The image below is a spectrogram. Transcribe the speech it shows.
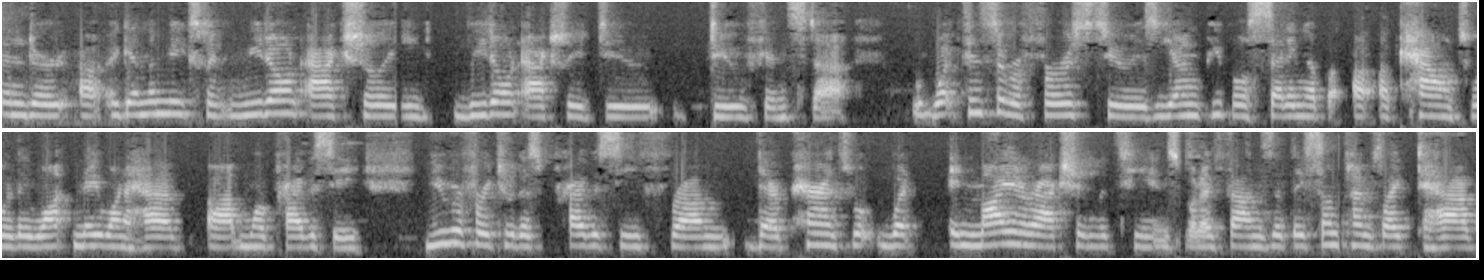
Senator, uh, again, let me explain. We don't actually we don't actually do do Finsta. What Finsta refers to is young people setting up uh, accounts where they want may want to have uh, more privacy. You refer to it as privacy from their parents. What, what in my interaction with teens, what I found is that they sometimes like to have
